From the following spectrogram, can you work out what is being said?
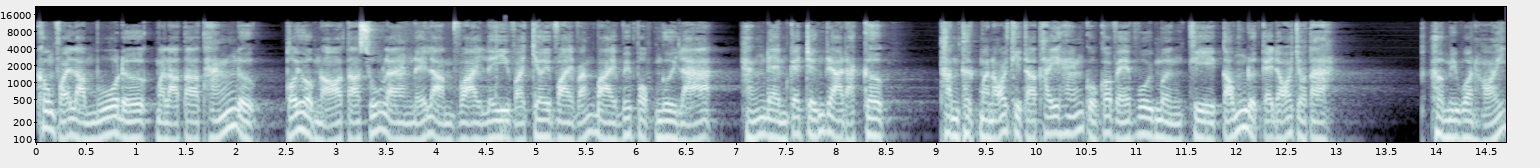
không phải là mua được mà là ta thắng được. Tối hôm nọ ta xuống làng để làm vài ly và chơi vài ván bài với một người lạ. Hắn đem cái trứng ra đặt cược. Thành thực mà nói thì ta thấy hắn cũng có vẻ vui mừng khi tống được cái đó cho ta. Hermione hỏi,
